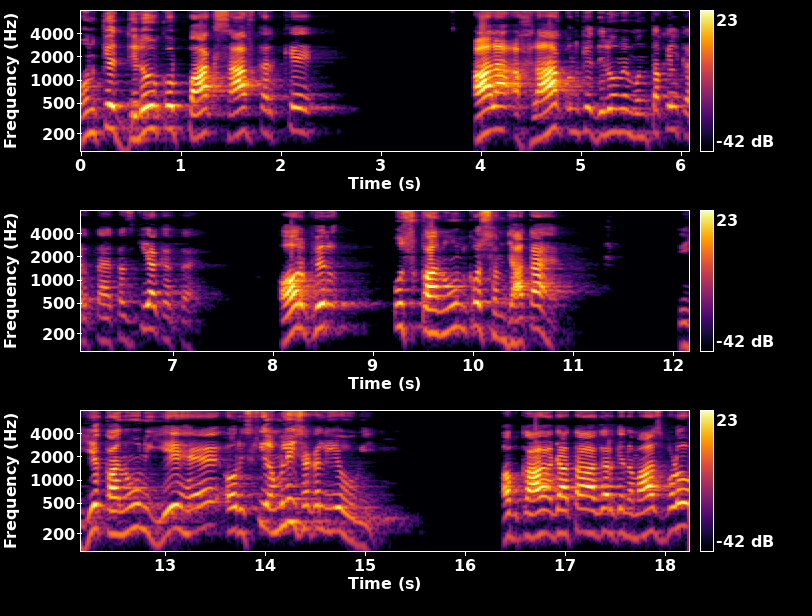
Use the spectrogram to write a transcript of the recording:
ان کے دلوں کو پاک صاف کر کے اعلیٰ اخلاق ان کے دلوں میں منتقل کرتا ہے، تزکیہ کرتا ہے، اور پھر اس قانون کو سمجھاتا ہے۔ کہ یہ قانون یہ ہے اور اس کی عملی شکل یہ ہوگی۔ اب کہا جاتا اگر کہ نماز پڑھو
